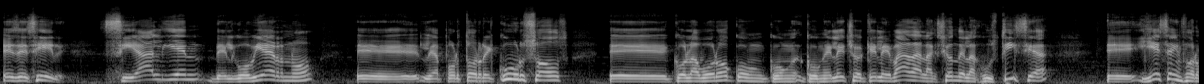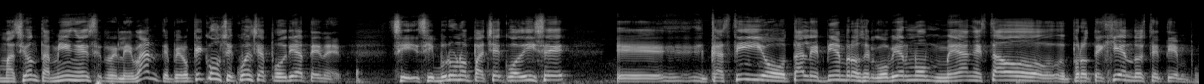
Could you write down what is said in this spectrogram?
Es decir, si alguien del gobierno eh, le aportó recursos, eh, colaboró con, con, el hecho de que elevada la acción de la justicia, y esa información también es relevante, pero ¿qué consecuencias podría tener? si, si Bruno Pacheco dice eh, Castillo o tales miembros del gobierno me han estado protegiendo este tiempo,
